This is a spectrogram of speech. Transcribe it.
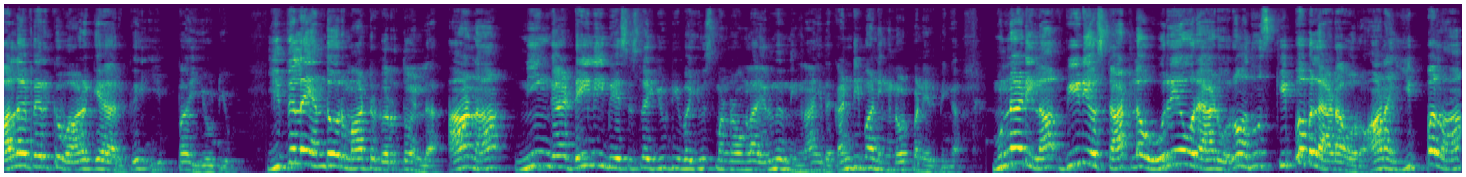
பல பேருக்கு வாழ்க்கையாக இருக்குது இப்போ யூடியூப் இதில் எந்த ஒரு மாற்று கருத்தும் இல்லை. ஆனால் நீங்கள் டெய்லி பேசிஸில் யூடியூபை யூஸ் பண்ணுறவங்களாம் இருந்திருந்தீங்கன்னா இதை கண்டிப்பாக நீங்கள் நோட் பண்ணியிருப்பீங்க முன்னாடிலாம் வீடியோ ஸ்டார்ட்டில் ஒரே ஒரு ஆட் வரும் அதுவும் ஸ்கிப்பபிள் ஆடாக வரும். ஆனால் இப்போலாம்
